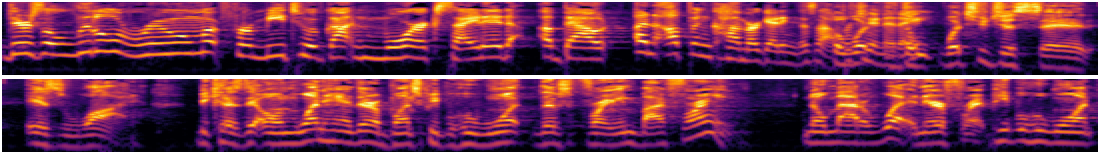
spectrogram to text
there's a little room for me to have gotten more excited about an up and comer getting this But what, opportunity. the- what you just said is why. Because on one hand, there are a bunch of people who want this frame by frame, no matter what. And there are fr- people who want,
